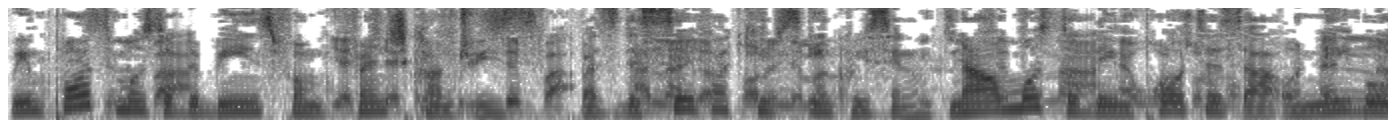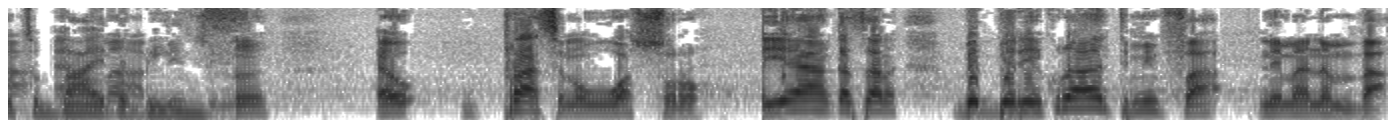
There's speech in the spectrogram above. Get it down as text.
We import most of the beans from French countries, but the CFA keeps increasing. Now, most of the importers are unable to buy the beans. price no wɔ soro. Yɛ ankasa bebree koraa ntumi nfa nneɛma no mba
